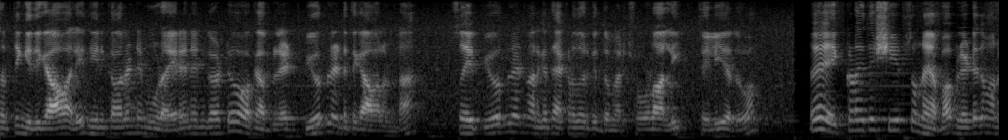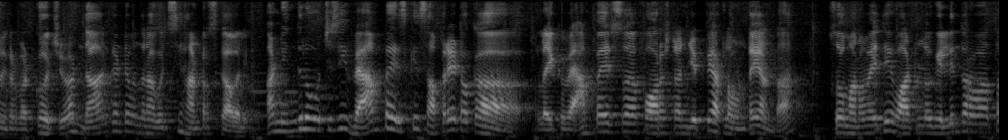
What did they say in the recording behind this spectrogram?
సంథింగ్ ఇది కావాలి. దీనికి కావాలంటే మూడు ఐరన్ ఎన్గట్టు ఒక బ్లడ్ ప్యూర్ బ్లడ్ అయితే కావాలంట. సో ఈ ప్యూర్ బ్లడ్ మనకైతే ఎక్కడ దొరికిద్దో మరి చూడాలి తెలియదు. ఇక్కడైతే షీప్స్ ఉన్నాయబ్బా బ్లడ్ అయితే మనం ఇక్కడ పట్టుకోవచ్చు. అండ్ దానికంటే ముందు నాకు వచ్చేసి హంటర్స్ కావాలి. అండ్ ఇందులో వచ్చేసి వ్యాంపైర్స్కి సపరేట్ ఒక లైక్ వ్యాంపైర్స్ ఫారెస్ట్ అని చెప్పి అట్లా ఉంటాయంట. సో మనమైతే వాటిలోకి వెళ్ళిన తర్వాత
